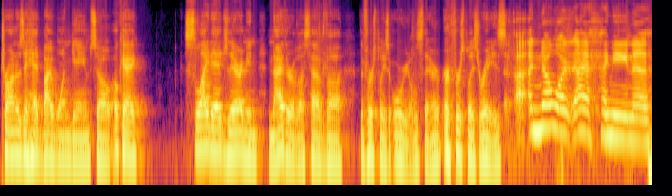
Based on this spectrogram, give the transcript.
Toronto's ahead by one game. So okay, slight edge there. I mean, neither of us have uh, the first place Orioles there or first place Rays. Uh, no one. I, I mean, uh,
